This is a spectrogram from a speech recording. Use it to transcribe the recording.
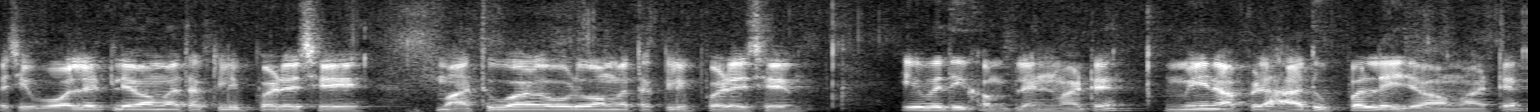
પછી વોલેટ લેવામાં તકલીફ પડે છે માથું ઓળવામાં તકલીફ પડે છે, એ બધી કમ્પ્લેન માટે મેઇન આપણે હાથ ઉપર લઈ જવા માટે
